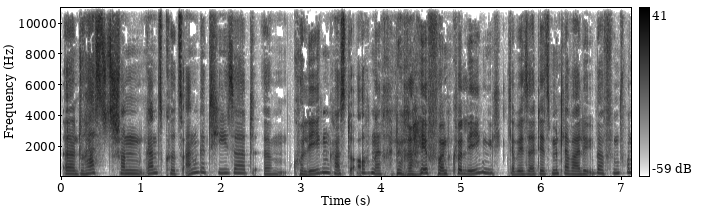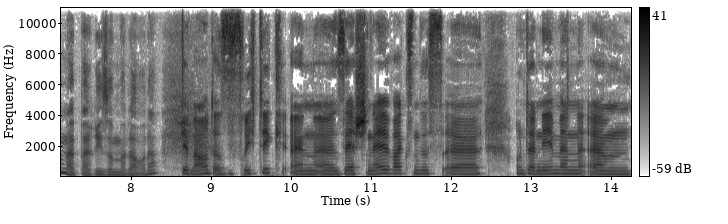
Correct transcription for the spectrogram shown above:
äh, du hast schon ganz kurz angeteasert, ähm, Kollegen, hast du auch eine, eine, Reihe von Kollegen? Ich glaube, ihr seid jetzt mittlerweile über 500 bei Riese Müller, oder? Genau, das ist richtig. Ein äh, sehr schnell wachsendes äh, Unternehmen. Ähm,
